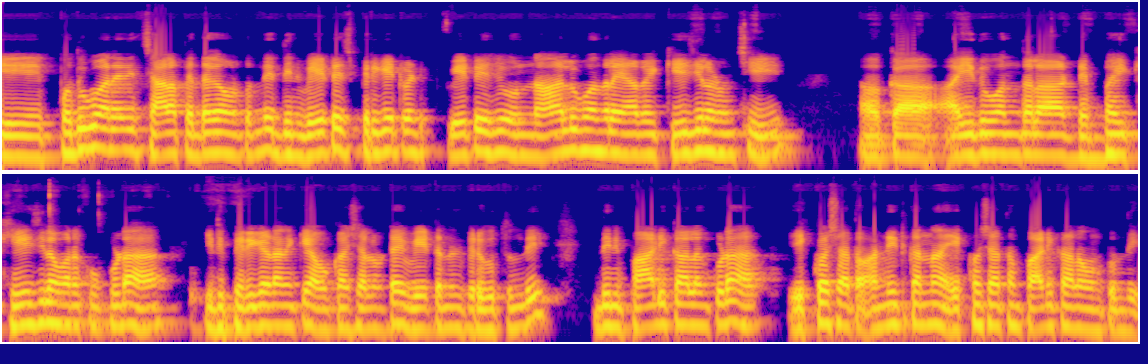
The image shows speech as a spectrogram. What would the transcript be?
ఈ పొదుగు అనేది చాలా పెద్దగా ఉంటుంది. దీని వెయిటేజ్ పెరిగేటువంటి వెయిటేజ్ నాలుగు వందల యాభై కేజీల నుంచి ఒక ఐదు వందల డెబ్బై కేజీల వరకు కూడా ఇది పెరగడానికి అవకాశాలు ఉంటాయి. వెయిట్ అనేది పెరుగుతుంది. దీని పాడికాలం కూడా ఎక్కువ శాతం అన్నిటికన్నా ఎక్కువ శాతం పాడికాలం ఉంటుంది.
